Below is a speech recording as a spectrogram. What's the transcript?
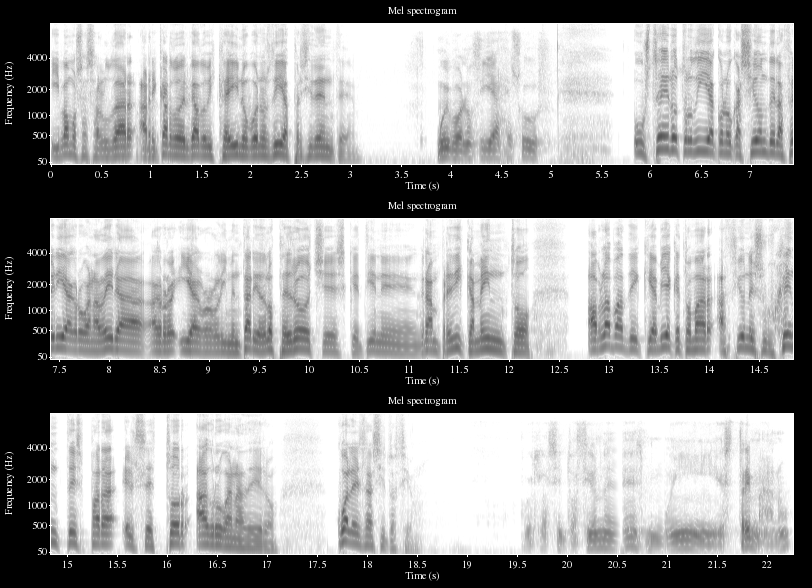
y vamos a saludar a Ricardo Delgado Vizcaíno. Buenos días, presidente. Muy buenos días, Jesús. Usted el otro día, con ocasión de la Feria Agroganadera y Agroalimentaria de los Pedroches, que tiene gran predicamento, hablaba de que había que tomar acciones urgentes para el sector agroganadero. ¿Cuál es la situación? Pues la situación es muy extrema, ¿no?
